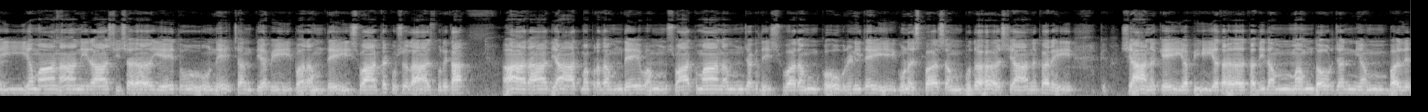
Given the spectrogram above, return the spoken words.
ईयमाना निराशिष ये तु नेच्छन्त्यपि परं ते स्वार्थकुशला स्मृता आराध्यात्मप्रदं देवं स्वात्मानं जगदीश्वरं को वृणीते गुणस्पर्शं बुधः श्यानकरै श्यानकेऽपि यतः तदिदं मम दौर्जन्यं बल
